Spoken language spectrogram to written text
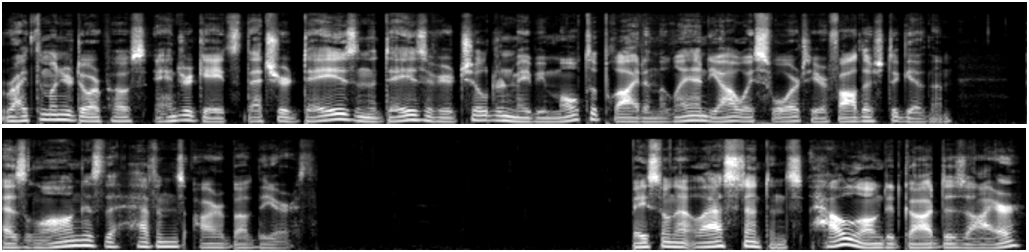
Write them on your doorposts and your gates, that your days and the days of your children may be multiplied in the land Yahweh swore to your fathers to give them, as long as the heavens are above the earth. Based on that last sentence, how long did God desire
